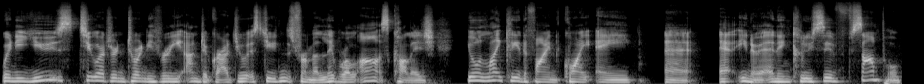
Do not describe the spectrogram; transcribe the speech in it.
when you use 223 undergraduate students from a liberal arts college, you're likely to find quite a uh, you know, an inclusive sample.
